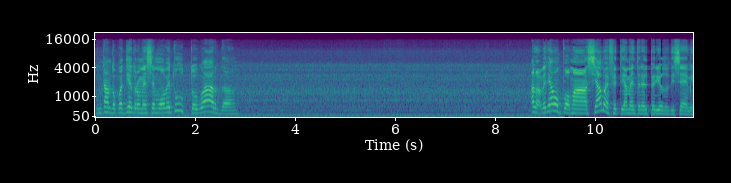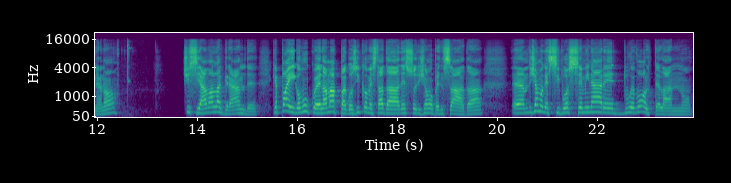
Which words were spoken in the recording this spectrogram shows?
Intanto qua dietro me si muove tutto, guarda. Allora, vediamo un po', ma siamo effettivamente nel periodo di semina, no? Ci siamo alla grande. Che poi comunque la mappa così come è stata adesso, diciamo, pensata eh, diciamo che si può seminare due volte l'anno.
